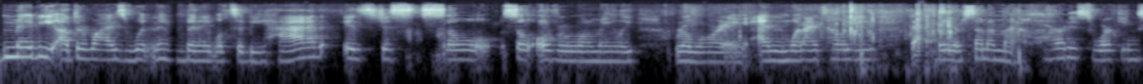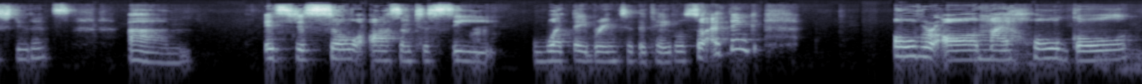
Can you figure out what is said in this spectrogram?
maybe otherwise wouldn't have been able to be had is just so so overwhelmingly rewarding. And when i tell you that they are some of my hardest working students um, it's just so awesome to see what they bring to the table. So i think overall my whole goal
